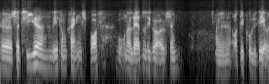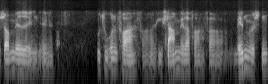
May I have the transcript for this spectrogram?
øh, satire lidt omkring sport, hån og latterliggørelse. Øh, og det kolliderer jo så med en, øh, kulturen fra, fra islam eller fra, fra Mellemøsten.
